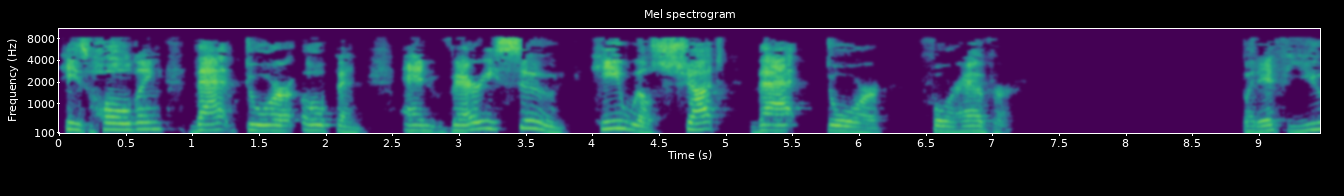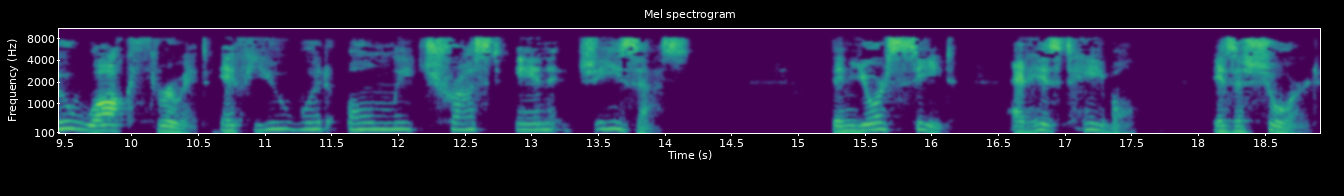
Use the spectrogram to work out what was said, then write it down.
He's holding that door open and very soon he will shut that door forever. But if you walk through it, if you would only trust in Jesus, then your seat at his table is assured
